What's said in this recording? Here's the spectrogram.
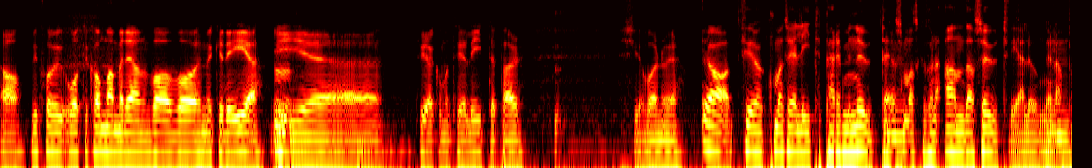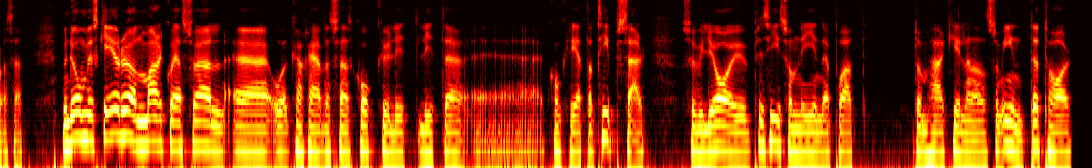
ja, vi får ju återkomma med den, vad, vad, hur mycket det är Mm. i eh, 4,3 liter per, vad det nu är. Ja, 4,3 liter per minut är Mm. som man ska kunna andas ut via lungorna Mm. på något sätt. Men då om vi ska ge Rönnmark och SHL eh, och kanske även Svensk Hockey lite, lite eh, konkreta tips här. Så vill jag ju, precis som ni är inne på att de här killarna som inte tar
